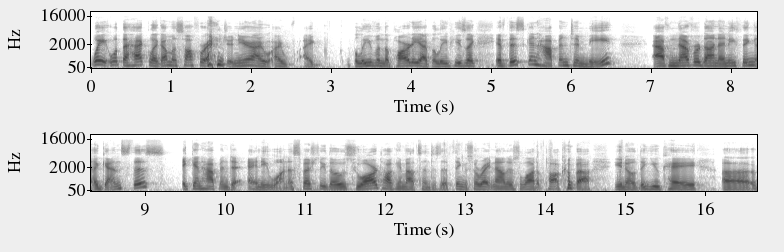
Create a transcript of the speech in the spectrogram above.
wait, what the heck? Like, I'm a software engineer. I, I, I believe in the party. I believe he's like, if this can happen to me, I've never done anything against this. It can happen to anyone, especially those who are talking about sensitive things. So right now, there's a lot of talk about, you know, the UK uh,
